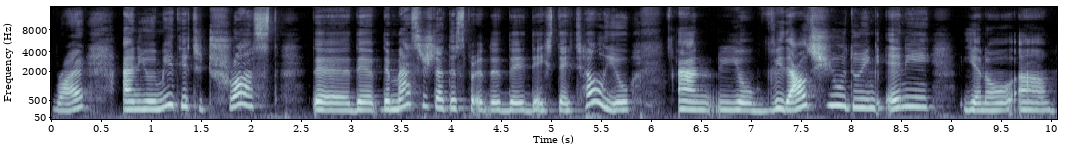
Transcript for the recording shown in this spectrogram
right? And you immediately trust the, the, the message that this, they, they, they tell you and you without you doing any you know um,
